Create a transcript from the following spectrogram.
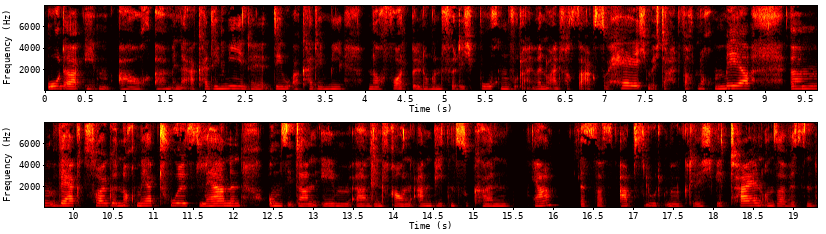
oder eben auch ähm, in der Akademie, in der DU-Akademie noch Fortbildungen für dich buchen, wo du, wenn du einfach sagst, so, hey, ich möchte einfach noch mehr ähm, Werkzeuge, noch mehr Tools lernen, um sie dann eben ähm, den Frauen anbieten zu können. Ja, ist das absolut möglich. Wir teilen unser Wissen,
